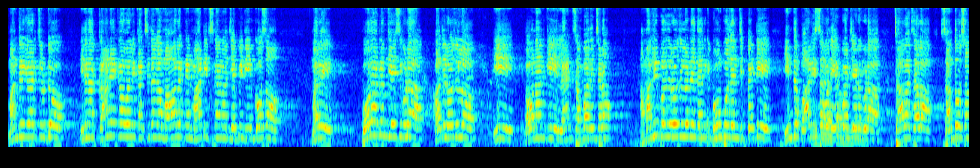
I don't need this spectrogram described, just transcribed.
మంత్రి గారి చుట్టూ ఇది నాకు కానే కావాలి ఖచ్చితంగా మా వాళ్ళకి నేను మాట ఇచ్చినాను అని చెప్పి దీనికోసం మరి పోరాటం చేసి కూడా పది రోజుల్లో ఈ భవనానికి ల్యాండ్ సంపాదించడం మళ్ళీ పది రోజుల్లోనే దానికి భూమి పూజ అని పెట్టి ఇంత భారీ సభను ఏర్పాటు చేయడం కూడా చాలా చాలా సంతోషం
